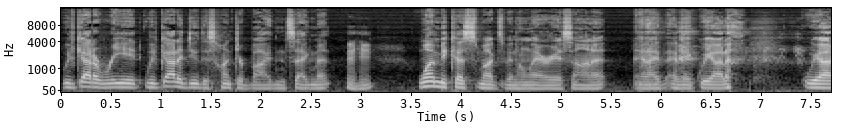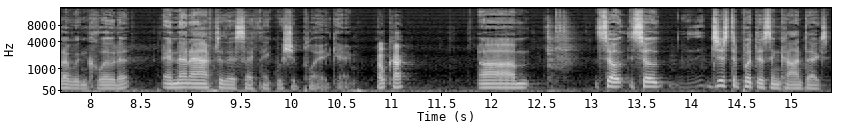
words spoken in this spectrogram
we've got to read, we've got to do this Hunter Biden segment. Mm-hmm. One, because Smug's been hilarious on it. And I, I think we ought to. we ought to include it. And then after this, I think we should play a game. Okay. Um, so so just to put this in context,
